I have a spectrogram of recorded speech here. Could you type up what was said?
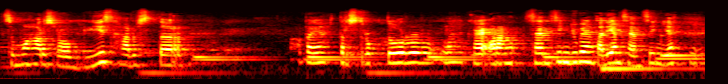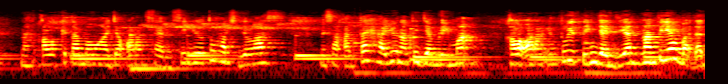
Semua harus logis harus ter apa ya terstruktur lah. Kayak orang sensing juga yang tadi yang sensing ya. Nah kalau kita mau ngajak orang sensing itu tuh harus jelas. Misalkan teh hayu nanti jam 5 kalau orang intuiting janjian nanti ya pada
